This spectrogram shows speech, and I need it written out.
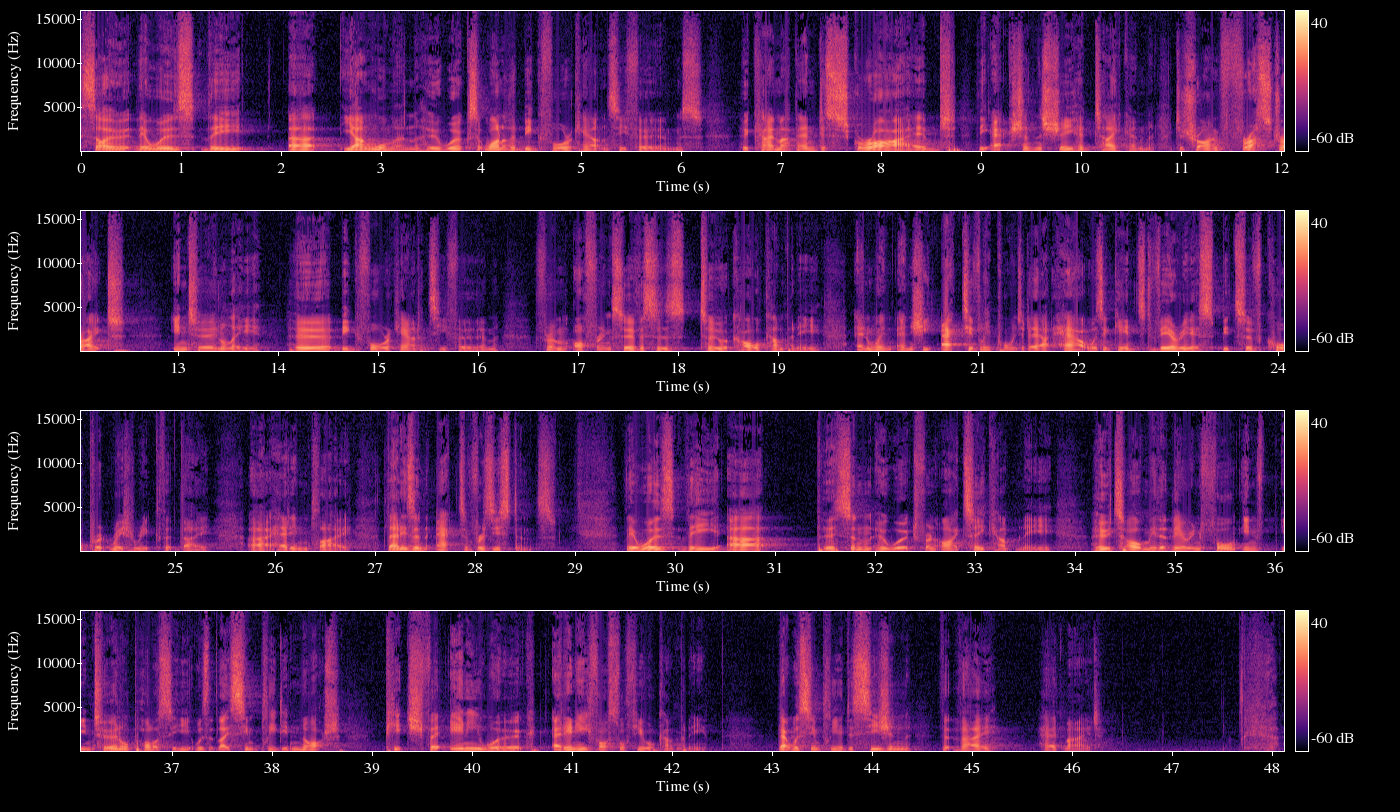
So there was the uh, young woman who works at one of the big four accountancy firms who came up and described the actions she had taken to try and frustrate internally her big four accountancy firm from offering services to a coal company and when and she actively pointed out how it was against various bits of corporate rhetoric that they uh, had in play. That is an act of resistance. There was the uh, person who worked for an IT company who told me that their inform, in, internal policy was that they simply did not pitch for any work at any fossil fuel company. That was simply a decision that they had made.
